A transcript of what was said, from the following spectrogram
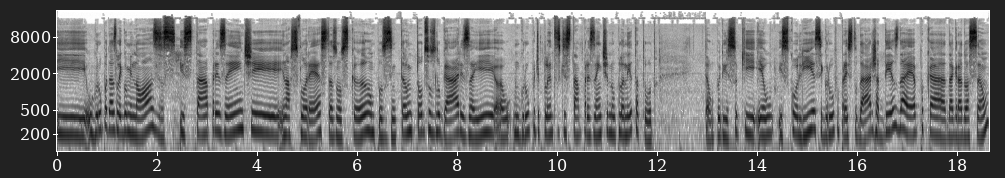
E o grupo das leguminosas está presente nas florestas, nos campos, então em todos os lugares aí, é um grupo de plantas que está presente no planeta todo. Então, por isso que eu escolhi esse grupo para estudar já desde a época da graduação.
